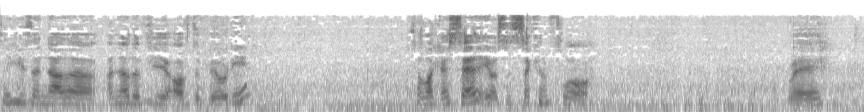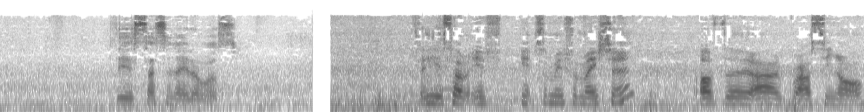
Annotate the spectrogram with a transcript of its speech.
So here's another another view of the building. So like I said, it was the second floor where the assassinator was. So here's some inf some information of the uh, grassy knoll.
